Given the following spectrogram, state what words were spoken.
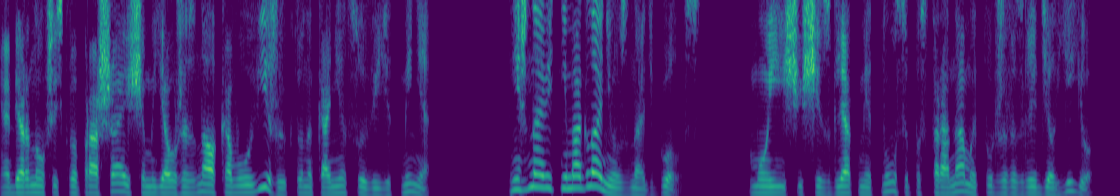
Обернувшись к вопрошающему, я уже знал, кого увижу и кто наконец увидит меня. Княжна ведь не могла не узнать голос. Мой ищущий взгляд метнулся по сторонам и тут же разглядел ее.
